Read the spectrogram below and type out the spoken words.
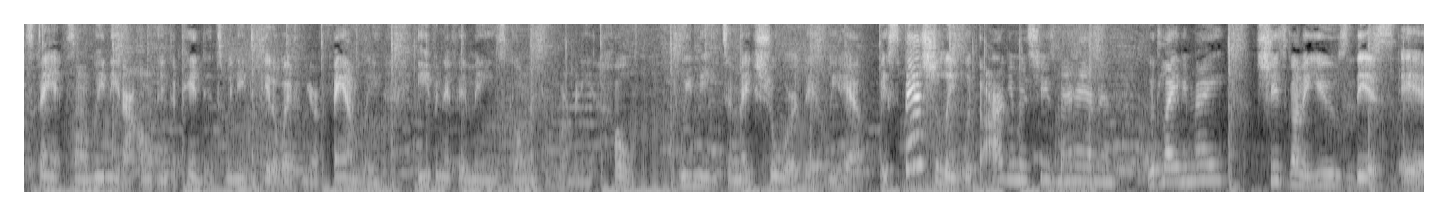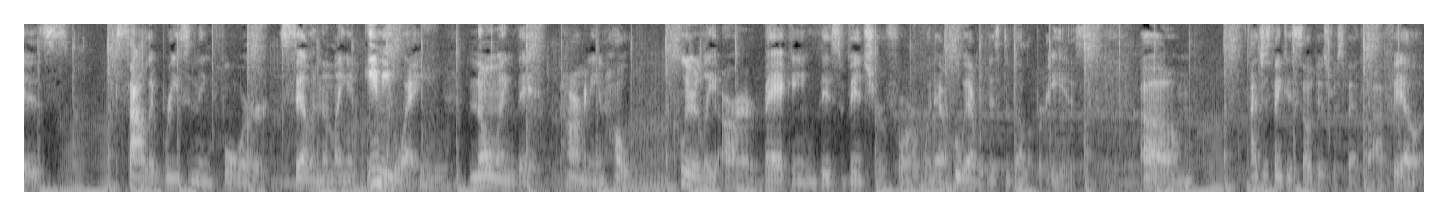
stance on we need our own independence. We need to get away from your family, even if it means going through harmony and hope. We need to make sure that we have, especially with the arguments she's been having with Lady Mae, she's going to use this as solid reasoning for selling the land anyway, knowing that Harmony and Hope clearly are backing this venture for whatever whoever this developer is. Um, I just think it's so disrespectful. I feel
